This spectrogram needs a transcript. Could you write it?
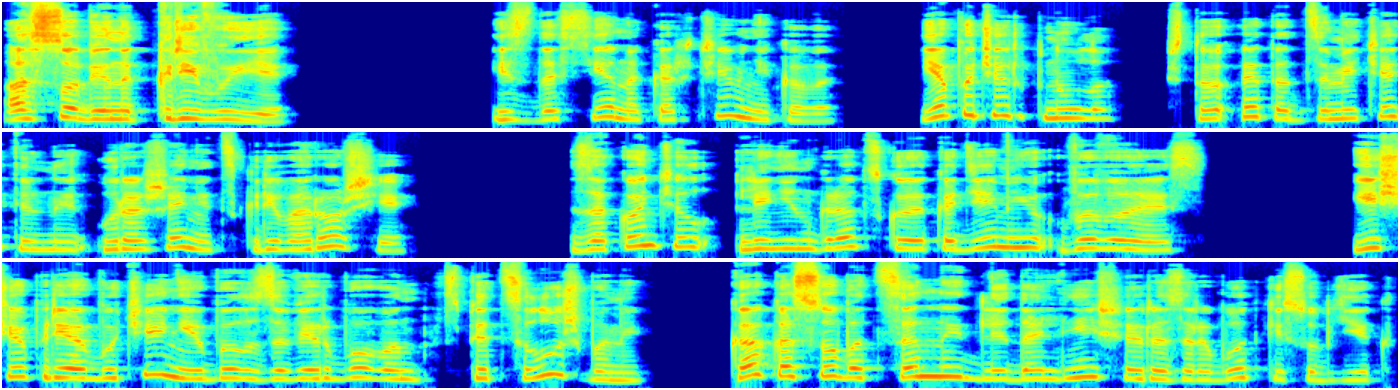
«Особенно кривые!» Из досье на Корчевникова я почерпнула, что этот замечательный уроженец Криворожья закончил Ленинградскую академию ВВС, Еще при обучении был завербован спецслужбами как особо ценный для дальнейшей разработки субъект.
